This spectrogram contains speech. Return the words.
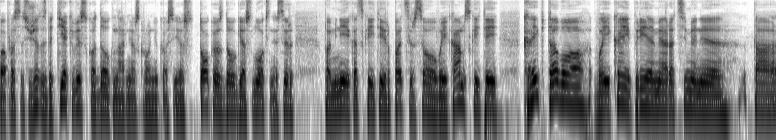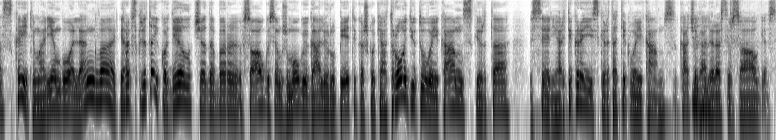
paprastas siužetas, bet tiek visko daug Narnijos kronikos, jos tokios daugias luoksnės ir paminėjai, kad skaitėjai ir pats, ir savo vaikams skaitėjai. Kaip tavo vaikai priėmė ar atsimeni tą skaitimą? Ar jiems buvo lengva? Ir apskritai, kodėl čia dabar suaugusiam žmogui gali rūpėti kažkokia atrodytų vaikams skirta serija? Ar tikrai jį skirta tik vaikams? Ką čia gali mhm. rasti ir suaugęs?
